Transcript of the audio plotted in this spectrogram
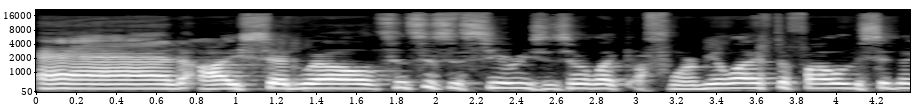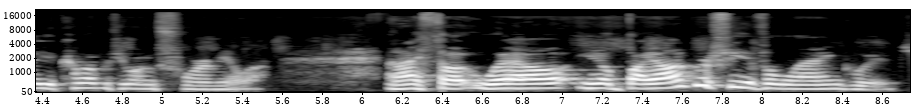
And I said, well, since it's a series, is there like a formula I have to follow? They said, no, you come up with your own formula. And I thought, well, you know, biography of a language.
